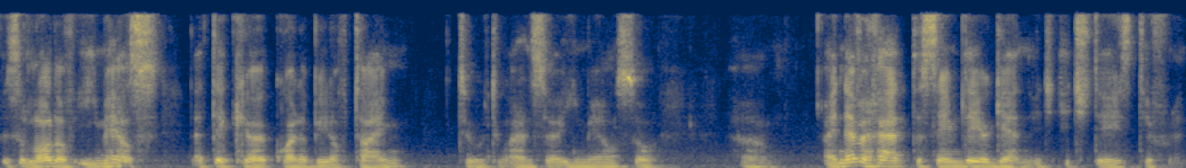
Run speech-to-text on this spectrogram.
there's a lot of emails that take uh, quite a bit of time to, to answer emails. So um, I never had the same day again. Each, each day is different.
